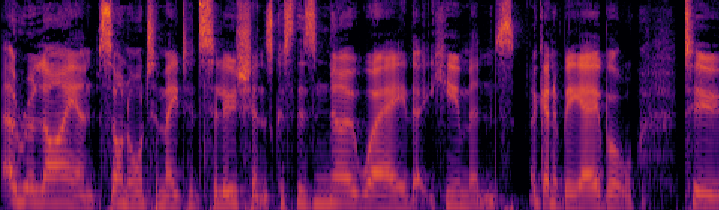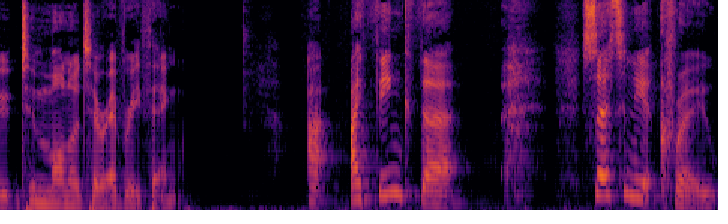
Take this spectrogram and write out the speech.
a reliance on automated solutions because there's no way that humans are going to be able to to monitor everything. I, I think that certainly at Kroo,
